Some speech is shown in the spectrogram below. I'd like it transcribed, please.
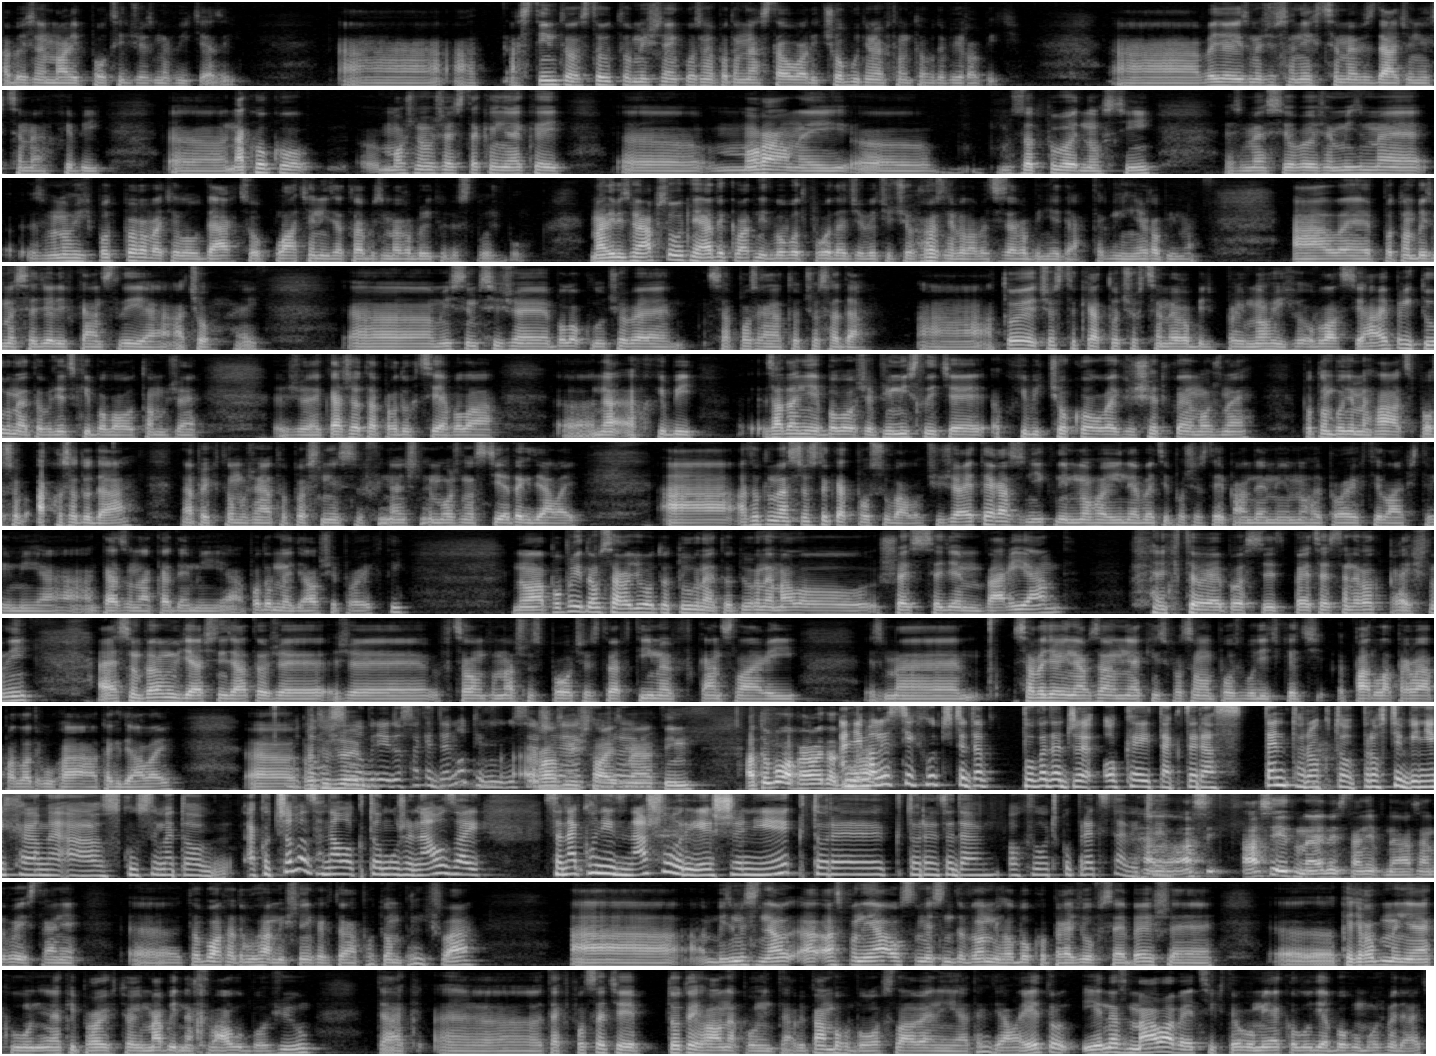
aby sme mali pocit, že sme víťazi. A, a, a s, týmto, s touto myšlienkou sme potom nastavovali, čo budeme v tomto období robiť. A vedeli sme, že sa nechceme vzdať, že nechceme keby, nakoľko možno už aj z takej nejakej uh, morálnej zodpovednosti sme si hovorili, že my sme z mnohých podporovateľov, dárcov platení za to, aby sme robili túto službu. Mali by sme absolútne adekvátny dôvod povedať, že viete čo, hrozne veľa vecí sa robiť nedá, tak ich nerobíme. Ale potom by sme sedeli v kancli a, a čo, hej. Uh, myslím si, že bolo kľúčové sa pozrieť na to, čo sa dá. A, a to je častokrát to, čo chceme robiť pri mnohých oblastiach. Aj pri turné to vždy bolo o tom, že, že každá tá produkcia bola na, ako keby zadanie bolo, že vymyslíte ako keby čokoľvek, že všetko je možné. Potom budeme hľadať spôsob, ako sa to dá, napriek tomu, že na to proste nie sú finančné možnosti a tak ďalej. A, a toto nás častokrát posúvalo. Čiže aj teraz vznikli mnohé iné veci počas tej pandémie, mnohé projekty, livestreamy a Gazon Academy a podobné ďalšie projekty. No a popri tom sa rodilo to turné. To turné malo 6-7 variant, ktoré proste cez ten rok prešli. A ja som veľmi vďačný za to, že, že v celom tom našom spoločenstve, v týme, v kancelárii sme sa vedeli navzájom nejakým spôsobom pozbudiť, keď padla prvá, padla druhá a tak ďalej. Uh, pretože to bude dosť také demotivujúce. Rozmýšľali sme nad tým. A to bola práve tá druhá... A nemali ste chuť teda povedať, že OK, tak teraz tento rok to proste vynecháme a skúsime to. Ako čo vás hnalo k tomu, že naozaj sa nakoniec našlo riešenie, ktoré, ktoré teda o chvíľočku predstavíte. Áno, asi, asi je to na jednej strane v nás, na druhej strane e, to bola tá druhá myšlienka, ktorá potom prišla. A my sme si, aspoň ja osobne som to veľmi hlboko prežil v sebe, že e, keď robíme nejakú, nejaký projekt, ktorý má byť na chválu Božiu, tak, e, tak v podstate toto je hlavná pointa, aby Pán Boh bol oslavený a tak ďalej. Je to jedna z mála vecí, ktorú my ako ľudia Bohu môžeme dať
